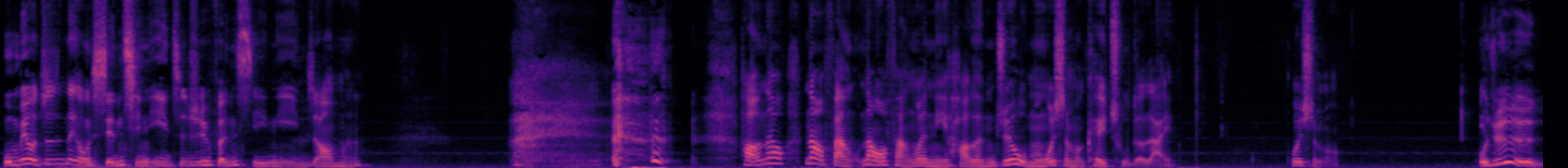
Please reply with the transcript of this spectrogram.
我没有就是那种闲情逸致去分析你，你知道吗？唉 好，那那我反那我反问你好了，你觉得我们为什么可以处得来？为什么？我觉得，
